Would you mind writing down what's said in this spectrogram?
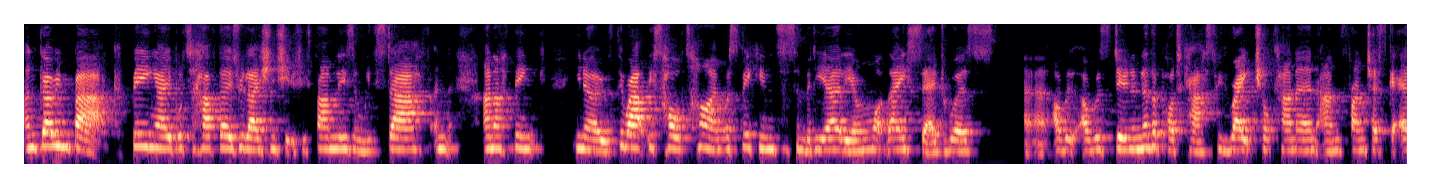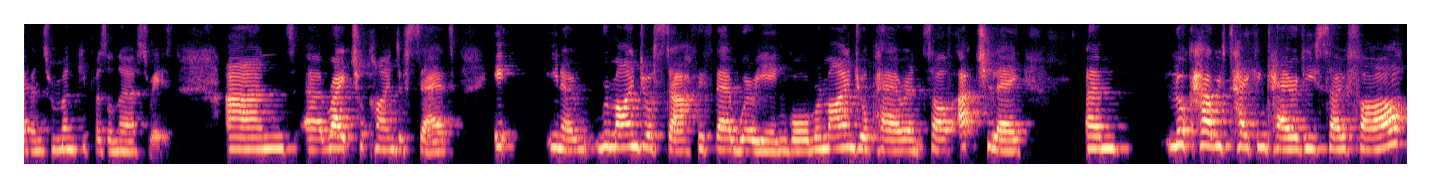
And going back being able to have those relationships with families and with staff and and i think you know, throughout this whole time, I was speaking to somebody earlier, and what they said was, uh, I, was, I was doing another podcast with Rachel Cannon and Francesca Evans from Monkey Puzzle Nurseries, and uh, Rachel kind of said, it, you know, remind your staff if they're worrying, or remind your parents of actually. Um, look how we've taken care of you so far.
